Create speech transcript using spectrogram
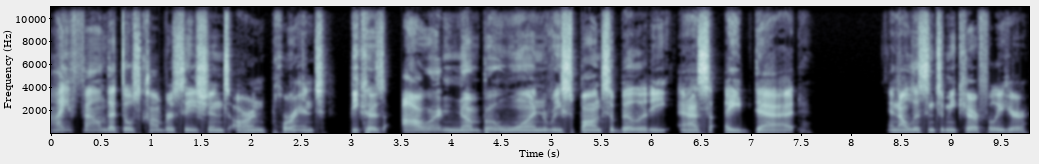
I found that those conversations are important because our number one responsibility as a dad, and now listen to me carefully here,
